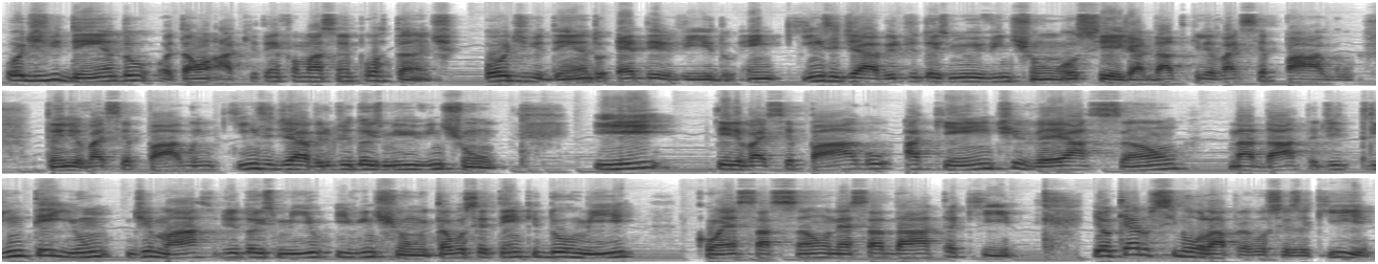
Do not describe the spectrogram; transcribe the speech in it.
O dividendo, então aqui tem informação importante. O dividendo é devido em 15 de abril de 2021, ou seja, a data que ele vai ser pago. Então ele vai ser pago em 15 de abril de 2021. E ele vai ser pago a quem tiver ação na data de 31 de março de 2021. Então você tem que dormir com essa ação nessa data aqui. E eu quero simular para vocês aqui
